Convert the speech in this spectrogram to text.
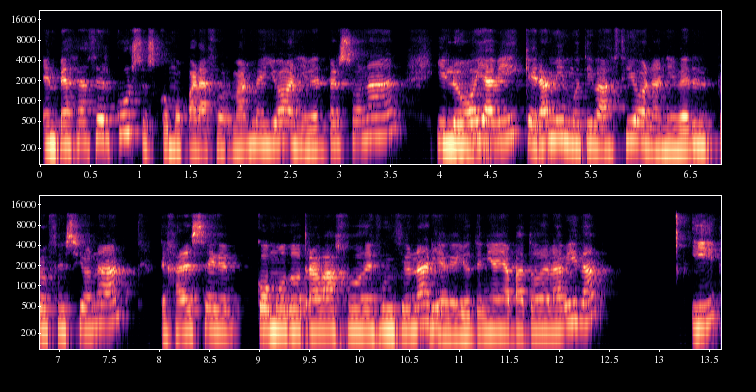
empecé a hacer cursos como para formarme yo a nivel personal y luego ya vi que era mi motivación a nivel profesional dejar ese cómodo trabajo de funcionaria que yo tenía ya para toda la vida y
